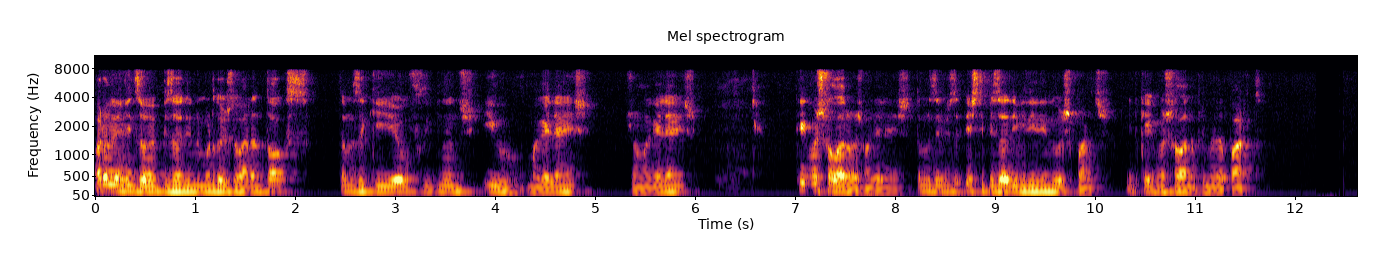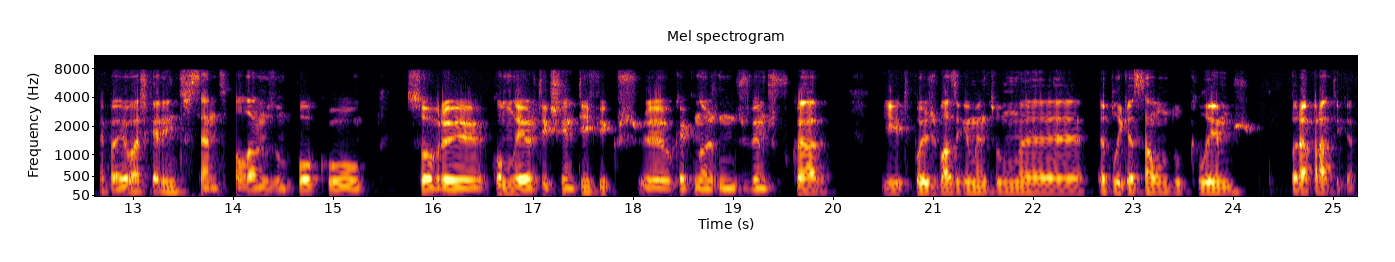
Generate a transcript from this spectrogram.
Ora, bem-vindos ao episódio número 2 do Aran Talks. Estamos aqui eu, Filipe Nunes e o Magalhães, João Magalhães. O que é que vamos falar hoje, Magalhães? Estamos este episódio dividido em duas partes. E do que é que vamos falar na primeira parte? Epá, eu acho que era interessante falarmos um pouco sobre como ler artigos científicos, eh, o que é que nós nos devemos focar e depois basicamente uma aplicação do que lemos para a prática.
